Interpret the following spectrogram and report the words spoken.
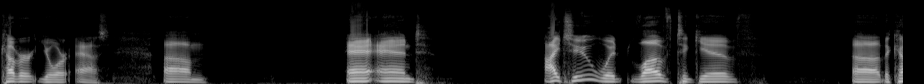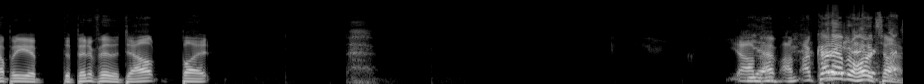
cover your ass, um, and, and I too would love to give uh, the company a, the benefit of the doubt, but yeah, I'm, yeah. I'm, I'm kind of having a hard time.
